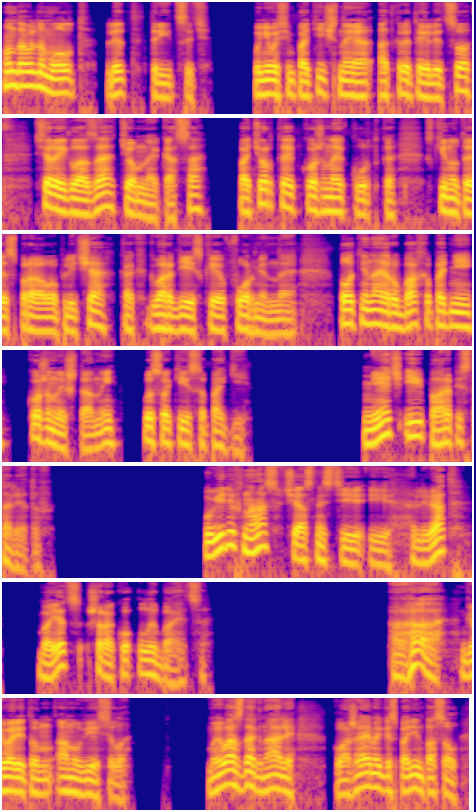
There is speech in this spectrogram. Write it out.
Он довольно молод, лет тридцать. У него симпатичное открытое лицо, серые глаза, темная коса, потертая кожаная куртка, скинутая с правого плеча, как гвардейская форменная, полотняная рубаха под ней, кожаные штаны, высокие сапоги. Меч и пара пистолетов. Увидев нас, в частности, и львят, боец широко улыбается. — Ага, — говорит он Ану весело, — мы вас догнали, уважаемый господин посол.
